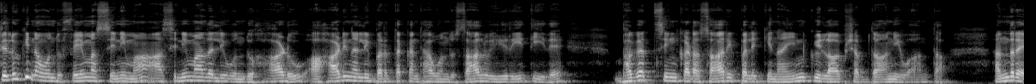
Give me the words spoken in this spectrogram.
ತೆಲುಗಿನ ಒಂದು ಫೇಮಸ್ ಸಿನಿಮಾ, ಆ ಸಿನಿಮಾದಲ್ಲಿ ಒಂದು ಹಾಡು, ಆ ಹಾಡಿನಲ್ಲಿ ಬರತಕ್ಕಂತಹ ಒಂದು ಸಾಲು ಈ ರೀತಿ ಇದೆ. ಭಗತ್ ಸಿಂಗ್ ಕಡ ಸಾರಿ ಪಲಿಕಿನ ಇನ್ಕ್ವಿಲಾಬ್ ಶಬ್ದ ಅನಿವ ಅಂತ. ಅಂದರೆ,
